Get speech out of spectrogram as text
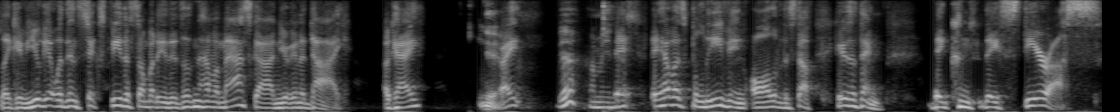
Like if you get within six feet of somebody that doesn't have a mask on, you're gonna die. Okay, Yeah. right? yeah. I mean, They, they have us believing all of the stuff. Here's the thing: they con- they steer us,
